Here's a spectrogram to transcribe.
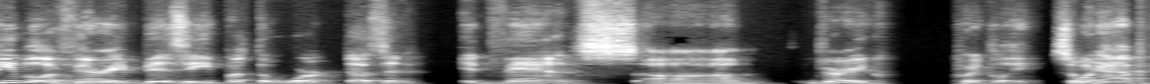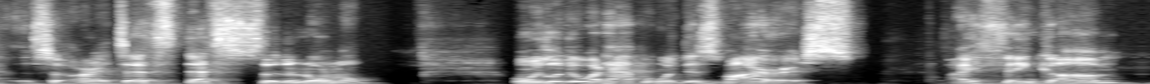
people are very busy, but the work doesn't advance um, very quickly. So what happens? So all right, so that's that's sort of normal. When we look at what happened with this virus, I think um,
